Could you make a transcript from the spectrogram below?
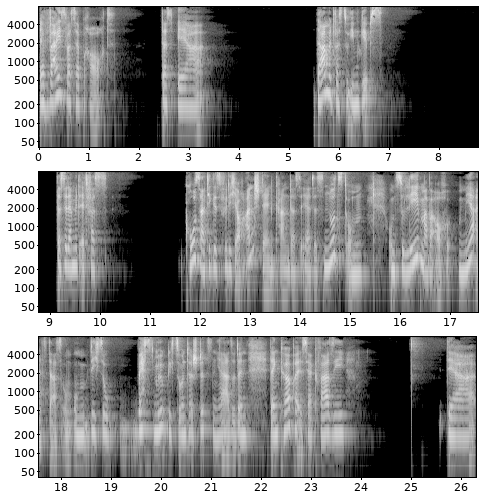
er weiß, was er braucht, dass er damit, was du ihm gibst, dass er damit etwas Großartiges für dich auch anstellen kann, dass er das nutzt, um, um zu leben, aber auch mehr als das, um, um dich so bestmöglich zu unterstützen. Ja, also dein, dein Körper ist ja quasi der,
